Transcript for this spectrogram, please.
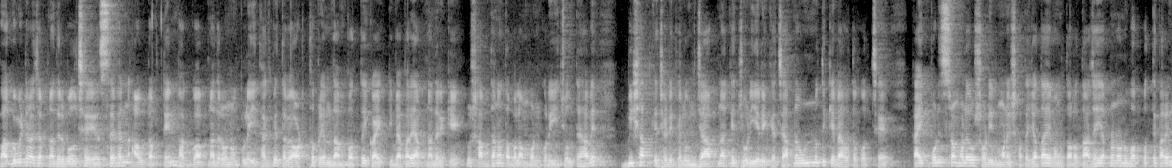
ভাগ্যমিটার আজ আপনাদের বলছে সেভেন আউট অফ টেন ভাগ্য আপনাদের অনুকূলেই থাকবে। তবে অর্থ প্রেম দাম্পত্যই কয়েকটি ব্যাপারে আপনাদেরকে একটু সাবধানতা অবলম্বন করেই চলতে হবে। বিষাদকে ঝেড়ে ফেলুন যা আপনাকে জড়িয়ে রেখেছে আপনার উন্নতিকে ব্যাহত করছে। কায়িক পরিশ্রম হলেও শরীর মনে সতেজতা এবং তরতাজাই আপনারা অনুভব করতে পারেন।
